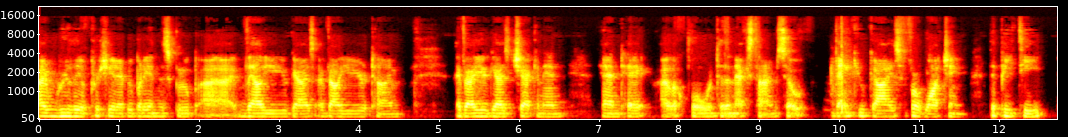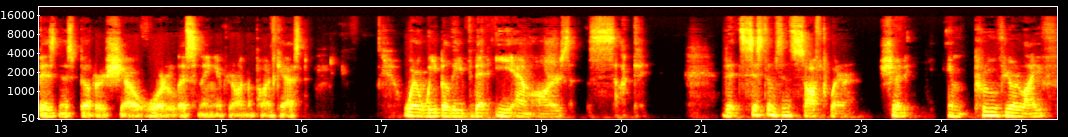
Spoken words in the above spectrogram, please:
I really appreciate everybody in this group. I value you guys. I value your time. I value you guys checking in. And hey, I look forward to the next time. So, thank you guys for watching the PT Business Builders Show or listening if you're on the podcast, where we believe that EMRs suck, that systems and software should improve your life,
